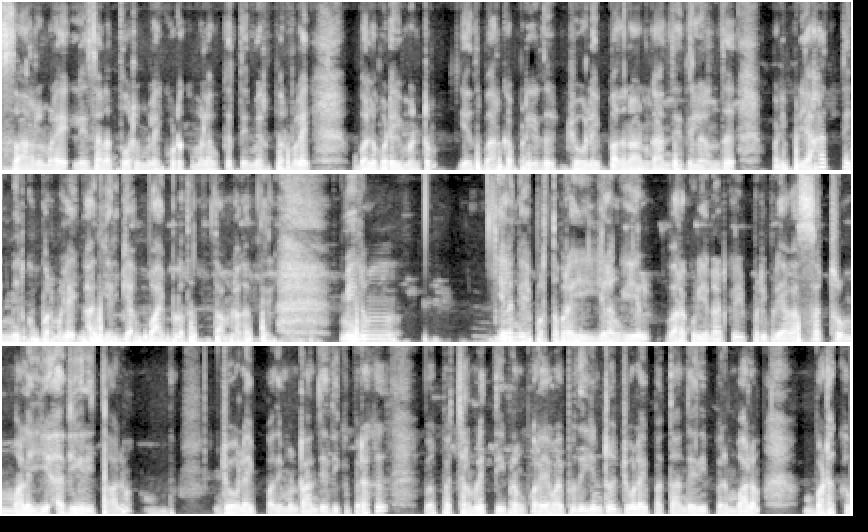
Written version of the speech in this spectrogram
சாரல் மழை லேசான தூறல் மழை கொடுக்கும் அளவுக்கு தென்மேற்கு பருவமழை வலுவடையும் என்றும் எதிர்பார்க்கப்படுகிறது. ஜூலை பதினான்காம் தேதியிலிருந்து படிப்படியாக தென்மேற்கு பருவமழை அதிகரிக்க வாய்ப்புள்ளது தமிழகத்தில். மேலும் இலங்கையை பொறுத்தவரை இலங்கையில் வரக்கூடிய நாட்களில் படிப்படியாக சற்று மழை அதிகரித்தாலும் ஜூலை பதிமூன்றாம் தேதிக்கு பிறகு வெப்பச்சலமலை தீவிரம் குறைய வாய்ப்புள்ளது. இன்று ஜூலை பத்தாம் தேதி பெரும்பாலும் வடக்கு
